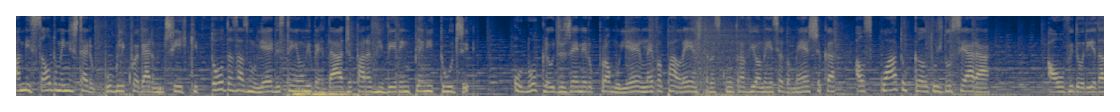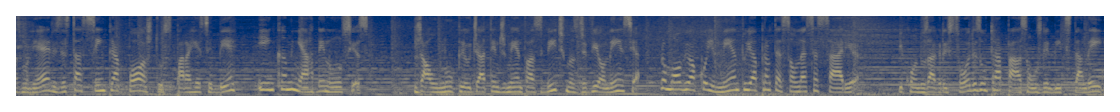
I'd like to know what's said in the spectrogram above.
A missão do Ministério Público é garantir que todas as mulheres tenham liberdade para viver em plenitude. O Núcleo de Gênero Pro Mulher leva palestras contra a violência doméstica aos quatro cantos do Ceará. A Ouvidoria das Mulheres está sempre a postos para receber e encaminhar denúncias. Já o Núcleo de Atendimento às Vítimas de Violência promove o acolhimento e a proteção necessária. E quando os agressores ultrapassam os limites da lei,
